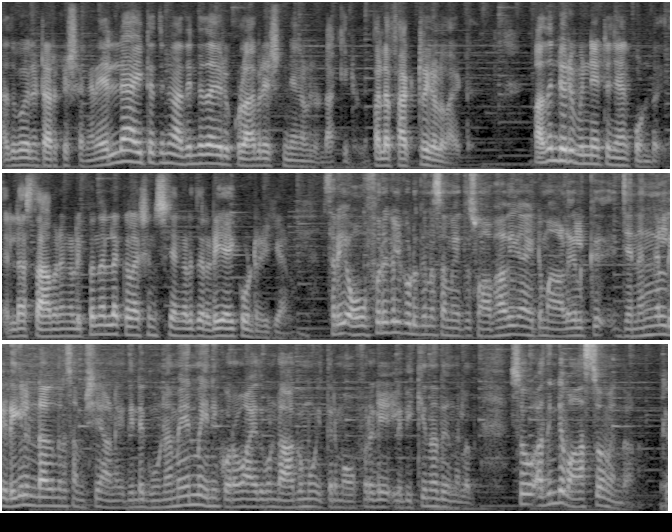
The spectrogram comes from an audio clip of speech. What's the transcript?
അതുപോലെ ടർക്കിഷ് അങ്ങനെ എല്ലാ ഐറ്റത്തിനും അതിന്റെതായ ഒരു കൊളാബറേഷൻ ഞങ്ങൾ ഉണ്ടാക്കിയിട്ടുണ്ട് പല ഫാക്ടറികളുമായിട്ട് അതിന്റെ ഒരു മുന്നേറ്റം ഞങ്ങൾക്കുണ്ട്. എല്ലാ സ്ഥാപനങ്ങളും ഇപ്പം നല്ല കളക്ഷൻസ് ഞങ്ങളടുത്ത് റെഡി ആയിക്കൊണ്ടിരിക്കുകയാണ്. സർ ഈ ഓഫറുകൾ കൊടുക്കുന്ന സമയത്ത് സ്വാഭാവികമായിട്ടും ആളുകൾക്ക് ജനങ്ങളുടെ ഇടയിൽ ഉണ്ടാകുന്ന ഒരു സംശയമാണ് ഇതിന്റെ ഗുണമേന്മ ഇനി കുറവായതുകൊണ്ടാകുമോ ഇത്തരം ഓഫറുകൾ ലഭിക്കുന്നത് എന്നുള്ളത്. സോ അതിന്റെ വാസ്തവം എന്താണ്?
